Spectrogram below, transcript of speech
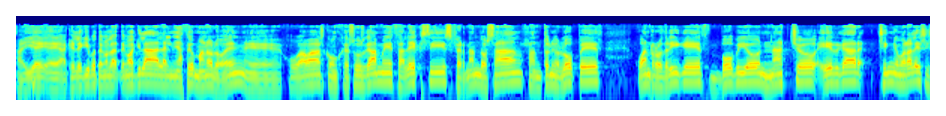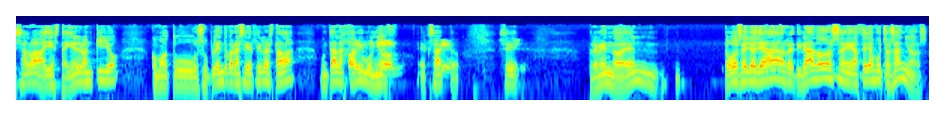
Ahí, eh, aquel equipo, tengo, tengo aquí la, alineación Manolo, ¿eh? ¿eh? Jugabas con Jesús Gámez, Alexis, Fernando Sanz, Antonio López, Juan Rodríguez, Bobbio, Nacho, Edgar, Chingue Morales y Salva Ballesta. Y en el banquillo, como tu suplente, por así decirlo, estaba un tal Javi, Muñoz. Exacto. Sí. Tremendo, ¿eh? Todos ellos ya retirados eh, hace ya muchos años.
